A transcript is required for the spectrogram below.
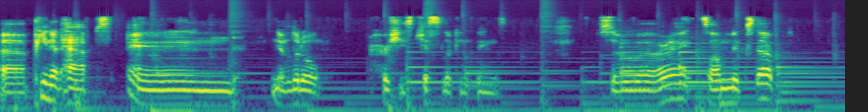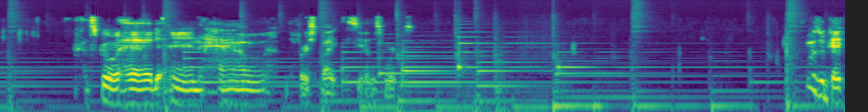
Uh, peanut halves and you know little Hershey's Kiss looking things. So, all right, it's all mixed up. Let's go ahead and have the first bite and see how this works. It was okay.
